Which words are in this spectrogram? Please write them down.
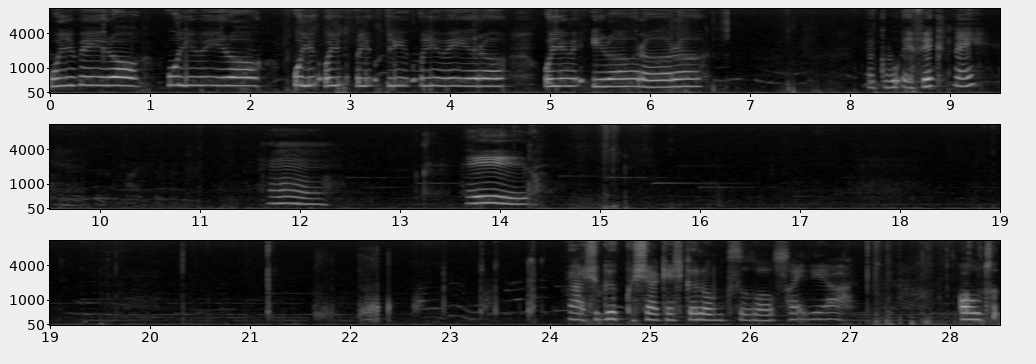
Oliveira. Oliveira. Oli Oli Oli Oli Oliveira. Oliveira ra ra. Bak bu efekt ne? Hmm. Hey. Ya şu gökkuşağı keşke Robux'suz olsaydı ya. 6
